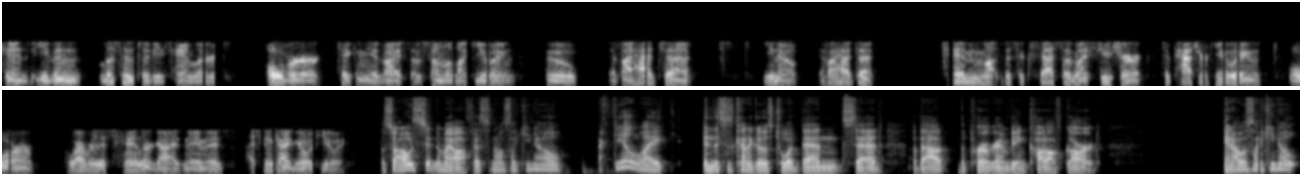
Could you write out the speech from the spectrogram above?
kids even listen to these handlers over taking the advice of someone like Ewing, who, if I had to, you know, if I had to pin my, the success of my future to Patrick Ewing or whoever this handler guy's name is, I think I'd go with Ewing. So I was sitting in my office and I was like, you know, I feel like, and this is kind of goes to what Ben said about the program being caught off guard. And I was like, you know,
